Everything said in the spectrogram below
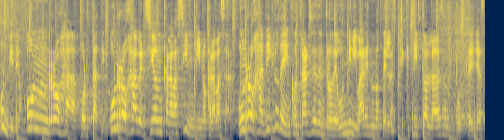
un video. Un Roja portátil, un Roja versión calabacín y no calabaza, un Roja digno de encontrarse dentro de un minibar en un hotel chiquitito al lado de esas botellas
